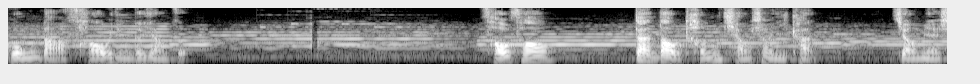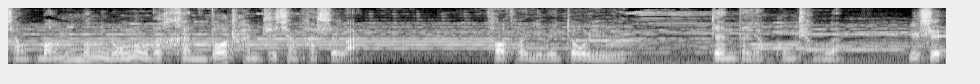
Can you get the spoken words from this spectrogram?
攻打曹营的样子。曹操。站到城墙上一看，江面上朦朦胧胧的很多船只向他驶来。曹操以为周瑜真的要攻城了，于是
